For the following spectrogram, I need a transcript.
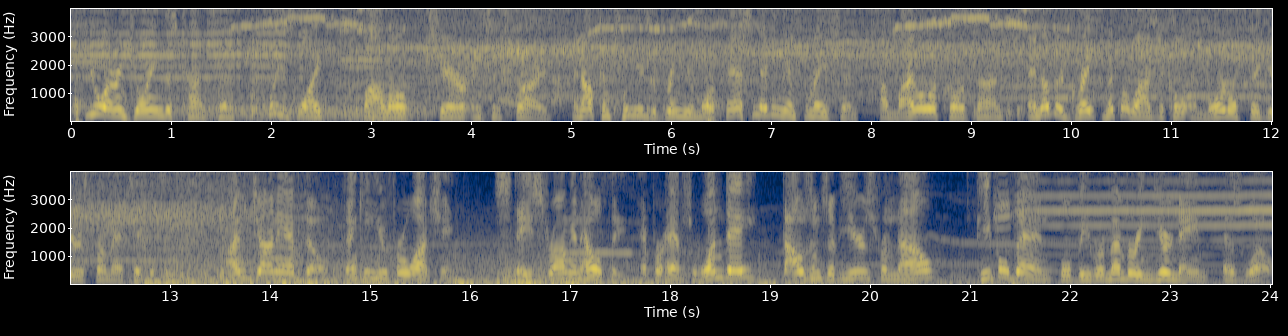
If you are enjoying this content, please like, follow, share, and subscribe, and I'll continue to bring you more fascinating information on Milo of Croton and other great mythological and mortal figures from antiquity. I'm John Abdo, thanking you for watching. Stay strong and healthy, and perhaps one day, thousands of years from now, people then will be remembering your name as well.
